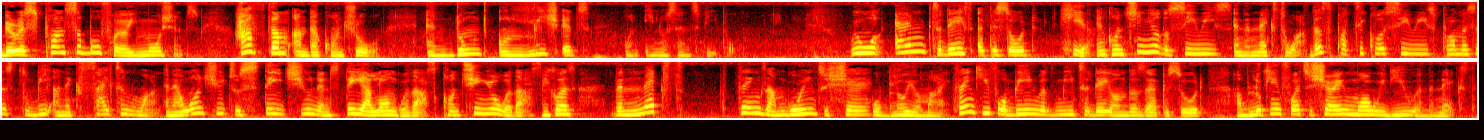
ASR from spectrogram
Be responsible for your emotions, have them under control, and don't unleash it on innocent people. We will end today's episode here and continue the series in the next one. This particular series promises to be an exciting one, and I want you to stay tuned and stay along with us, continue with us, because the next things I'm going to share will blow your mind. Thank you for being with me today on this episode. I'm looking forward to sharing more with you in the next.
